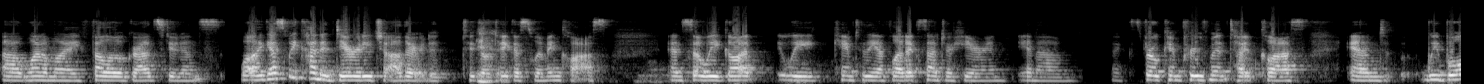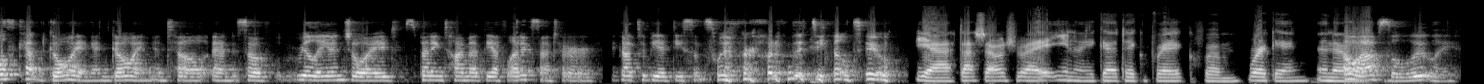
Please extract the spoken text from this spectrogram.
uh, one of my fellow grad students. Well i guess we kind of dared each other to, to go take a swimming class. And so we got we came to the athletic center here in in a like stroke improvement type class. And we both kept going and going until and so really enjoyed spending time at the athletic center. I got to be a decent swimmer out of the deal too. Yeah that sounds right. You know you gotta take a break from working i know. Oh absolutely.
